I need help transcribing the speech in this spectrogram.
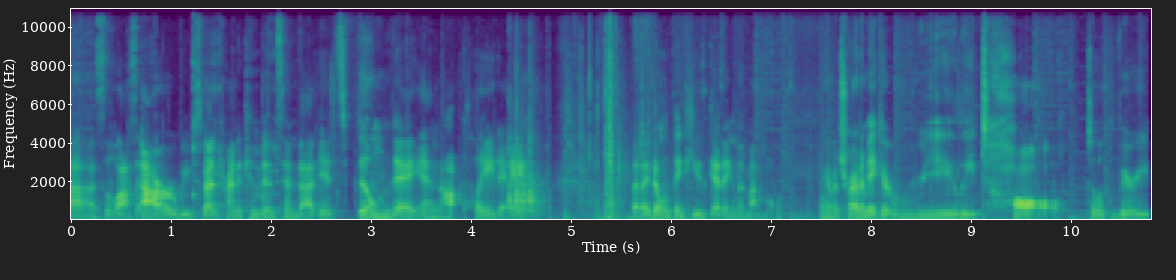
Uh, so the last hour we've spent trying to convince him that it's film day and not play day. But I don't think he's getting the memo. I'm gonna try to make it really tall to look very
